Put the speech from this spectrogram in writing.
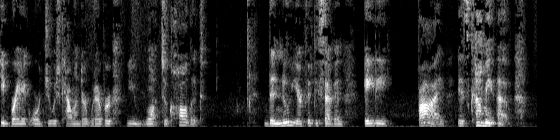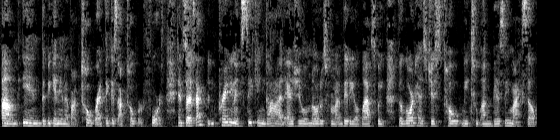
Hebraic, or Jewish calendar, whatever you want to call it, the new year 5785 is coming up um, in the beginning of October. I think it's October 4th. And so as I've been praying and seeking God, as you'll notice from my video last week, the Lord has just told me to unbusy myself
